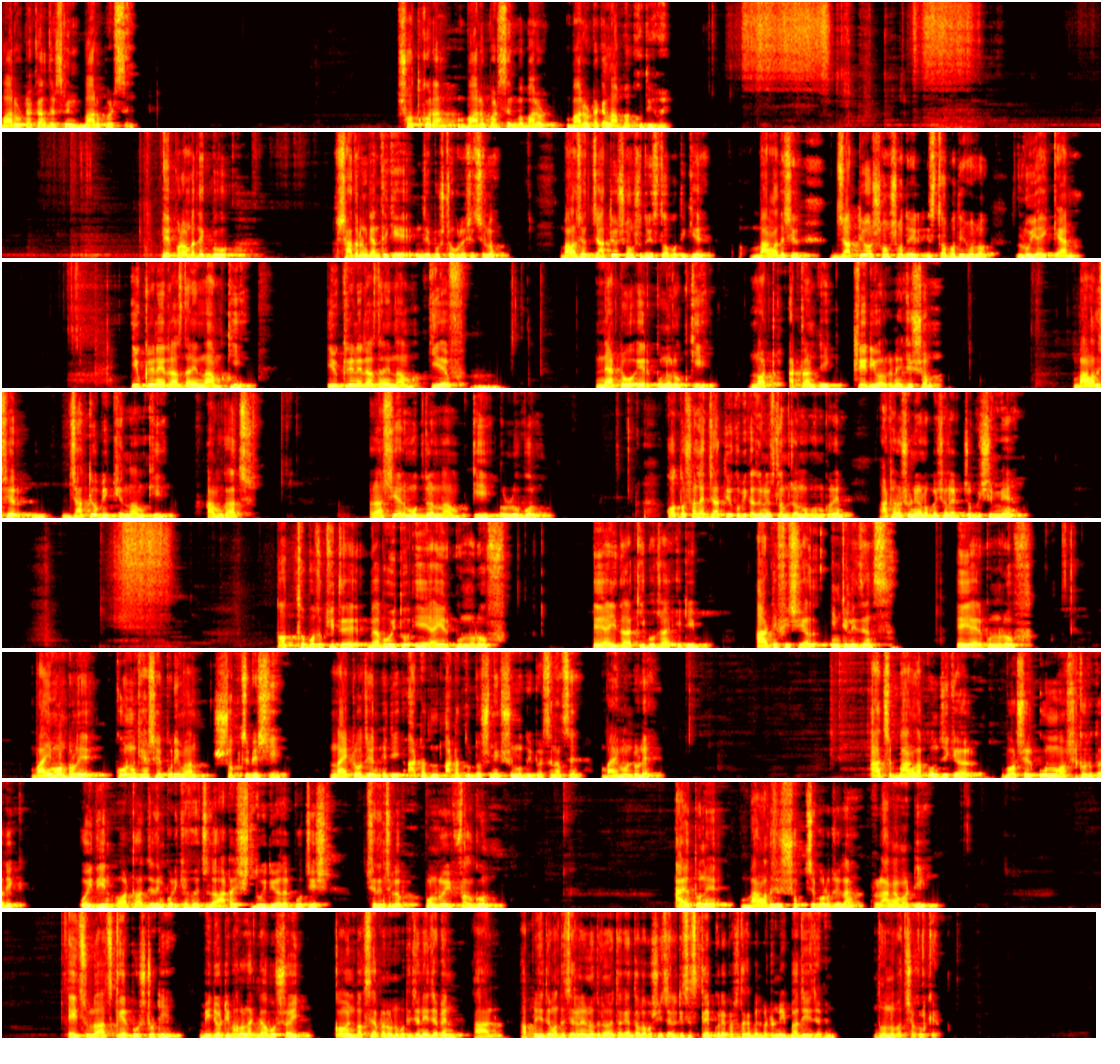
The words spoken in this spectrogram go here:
বারো টাকা দ্যাটস মিন বারো পার্সেন্ট শতকরা বারো পার্সেন্ট বা বারো বারো টাকা লাভ বা ক্ষতি হয়। এরপর আমরা দেখব সাধারণ জ্ঞান থেকে যে প্রশ্নগুলো এসেছিল, বাংলাদেশের জাতীয় সংসদের স্থপতিকে বাংলাদেশের জাতীয় সংসদের স্থপতি হলো আই ক্যান। ইউক্রেনের রাজধানীর নাম কি? ইউক্রেনের রাজধানীর নাম কিয়েভ। ন্যাটো এর পুনরূপ কি? North Atlantic treaty organization. বাংলাদেশের জাতীয় বৃক্ষের নাম কি? আম গাছ। রাশিয়ার মুদ্রার নাম কি? রুবল। কত সালে জাতীয় কবি কাজী নজরুল ইসলাম জন্মগ্রহণ করেন? আঠারোশো নিরানব্বই সালের চব্বিশে মে। তথ্য প্রযুক্তিতে ব্যবহৃত এআই এর পূর্ণরূপ। এআই দ্বারা কি বোঝায়? এটি আর্টিফিশিয়াল ইন্টেলিজেন্স এআই এর পূর্ণরূপ। বায়ুমণ্ডলে কোন গ্যাসের পরিমাণ সবচেয়ে বেশি? নাইট্রোজেন, এটি আটাত্তর দশমিক শূন্য দুই পার্সেন্ট আছে বায়ুমণ্ডলে। আজ বাংলা পঞ্জিকার বর্ষের কোন মাসের কত তারিখ? ওই দিন, অর্থাৎ যেদিন পরীক্ষা হয়েছিল আঠাইশ দুই দুই হাজার পঁচিশ, সেদিন ছিল পনেরোই ফাল্গুন। আয়তনে বাংলাদেশের সবচেয়ে বড় জেলা রাঙামাটি এই ছিল আজকের পোস্টটি ভিডিওটি ভালো লাগলে অবশ্যই কমেন্ট বক্সে আপনার অনুভূতি জানিয়ে যাবেন। আর আপনি যদি আমাদের চ্যানেলে নতুন হয়ে থাকেন, তাহলে অবশ্যই চ্যানেলটি সাবস্ক্রাইব করে পাশে থাকা বেল বাটনটি বাজিয়ে যাবেন। ধন্যবাদ সকলকে।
